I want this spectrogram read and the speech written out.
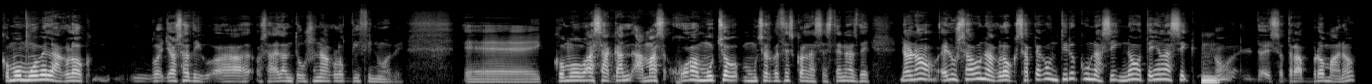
cómo mueve la Glock. Ya os digo, os adelanto, usa una Glock 19. Eh, cómo va sacando. Además, juega mucho, muchas veces con las escenas de. No, no, él usaba una Glock, se ha pegado un tiro con una SIG. No, tenía la SIG. Mm. ¿no? Es otra broma, ¿no?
